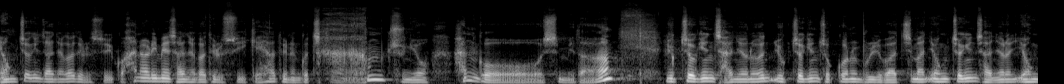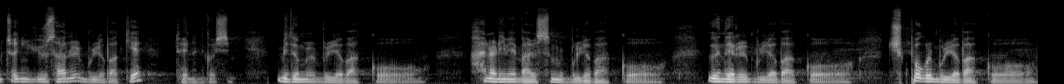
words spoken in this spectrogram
영적인 자녀가 될 수 있고 하나님의 자녀가 될 수 있게 해야 되는 것참 중요한 것입니다. 육적인 자녀는 육적인 조건을 물려받지만 영적인 자녀는 영적인 유산을 물려받게 되는 것입니다. 믿음을 물려받고 하나님의 말씀을 물려받고 은혜를 물려받고 축복을 물려받고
